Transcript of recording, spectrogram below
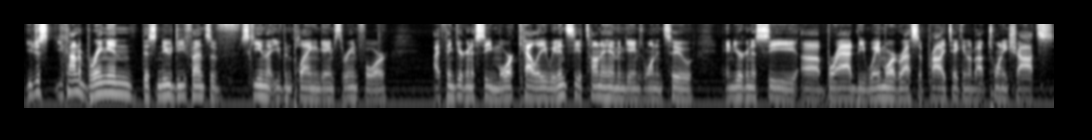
you just you kind of bring in this new defensive scheme that you've been playing in games three and four. I think you're going to see more Kelly. We didn't see a ton of him in games one and two, and you're going to see uh, Brad be way more aggressive, probably taking about 20 shots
